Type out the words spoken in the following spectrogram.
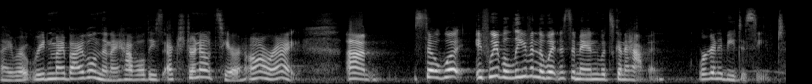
I wrote reading my Bible, and then I have all these extra notes here. All right. Um, so, what if we believe in the witness of man? What's going to happen? We're going to be deceived.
